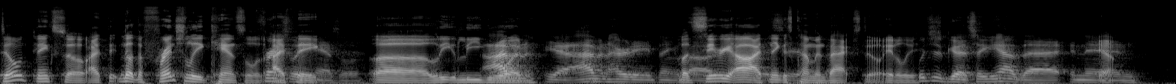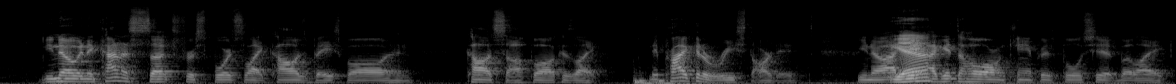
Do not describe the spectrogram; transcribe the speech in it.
don't think so. I think no, the French league canceled. French I league think. canceled. Uh, League League I One, Yeah, I haven't heard anything. but about Serie, A, I think is Serie A. coming back still. Italy. which is good. So you have that, and then Yeah. you know, and it kind of sucks for sports like college baseball and college softball because like they probably could have restarted. You know, I Yeah. get, I get the whole on campus bullshit, but like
